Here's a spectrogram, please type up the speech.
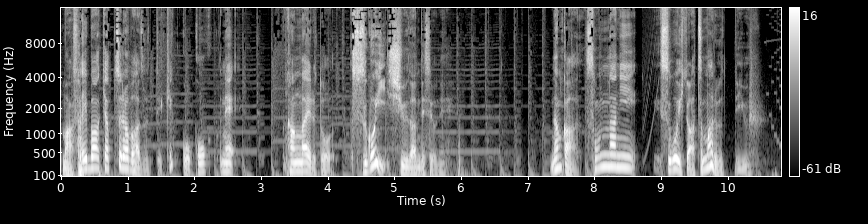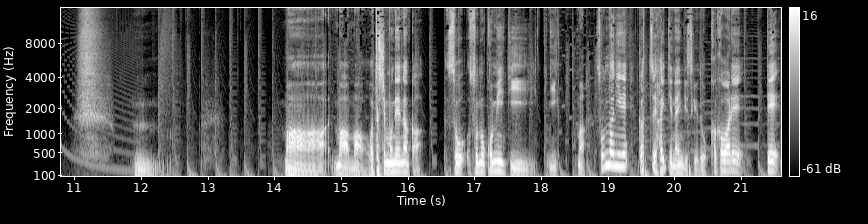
まあサイバーキャッツラバーズって結構こうね考えるとすごい集団ですよね。なんかそんなにすごい人集まるっていう。うん、まあまあまあ私もねなんかそそのコミュニティにまあそんなにねがっつり入ってないんですけど関われて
